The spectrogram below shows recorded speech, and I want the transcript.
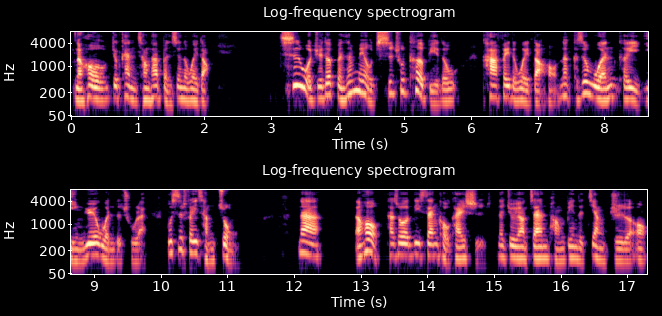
然后就看尝它本身的味道。吃我觉得本身没有吃出特别的咖啡的味道哦，那可是闻可以隐约闻得出来，不是非常重。那然后他说第三口开始，那就要沾旁边的酱汁了哦。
